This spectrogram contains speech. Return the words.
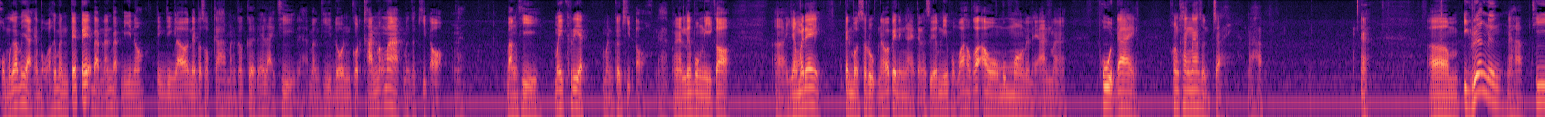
ผมก็ไม่อยากให้บอกว่าให้มันเป๊ะๆแบบนั้นแบบนี้เนาะจริง ๆ แล้วในประสบการณ์มันก็เกิดได้หลายที่นะบางทีโดนกดคั้นมากๆ มันก็คิดออกนะบางทีไม่เครียด มันก็คิดออกนะครับเพราะฉะนั้นเรื่องพวกนี้ก็ยังไม่ได้เป็นบทสรุปนะว่าเป็นยังไง แต่หนังสือเล่มนี้ผมว่าเขาก็เอามุมมองหลายๆอันมาพูดได้ค่อนข้างน่าสนใจนะครับอีกเรื่องหนึ่งนะครับที่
